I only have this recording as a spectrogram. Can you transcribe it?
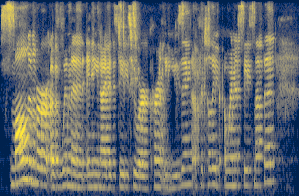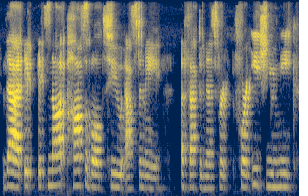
small number of women in the United States who are currently using a fertility awareness based method that it, it's not possible to estimate effectiveness for, for each unique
